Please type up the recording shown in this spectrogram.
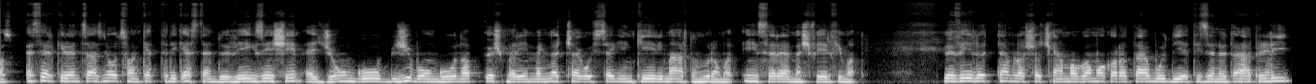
Az 1982. esztendő végzésén egy zsongó, zsibongó nap ösmerén meg nagyságos szegény kéri Márton uramat, én szerelmes férfimat. Övé lőttem lassacskán magam akaratából die 15 áprili,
